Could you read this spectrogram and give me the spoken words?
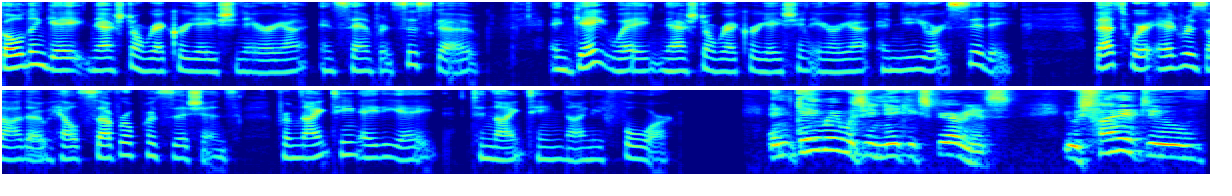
Golden Gate National Recreation Area in San Francisco and Gateway National Recreation Area in New York City. That's where Ed Rizzotto held several positions from 1988 to 1994. And Gateway was a unique experience. It was trying to do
